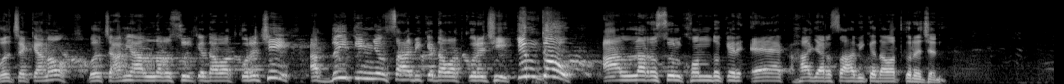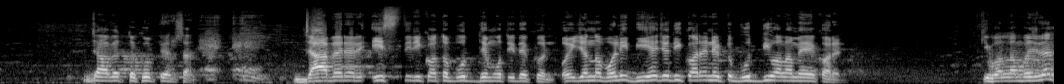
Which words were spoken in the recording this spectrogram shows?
বলছে, কেন? বলছে, আমি আল্লাহ রসুলকে দাওয়াত করেছি আর দুই তিনজন সাহাবিকে দাওয়াত করেছি। কিন্তু আল্লাহ রসুল খন্দকের এক হাজার সাহাবিকে দাওয়াত করেছেন। জাবের তো খুব টেনশন। জাবেরের স্ত্রী কত বুদ্ধিমতী দেখুন। ওই জন্য বলি, বিয়ে যদি করেন, একটু বুদ্ধিওয়ালা মেয়ে করেন। কি বললাম, বুঝলেন?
